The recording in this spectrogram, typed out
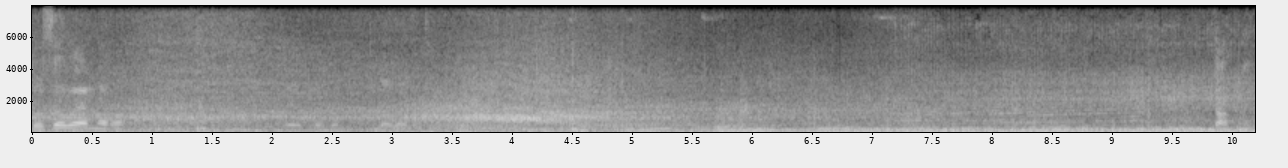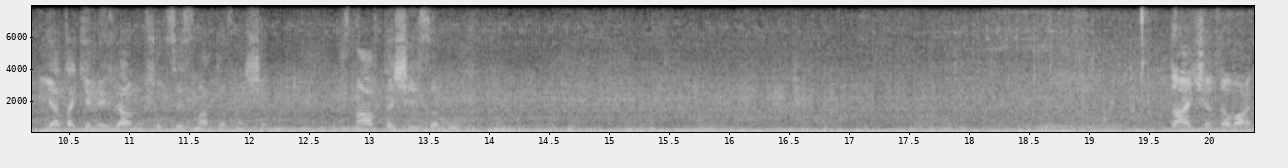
до зеленого. Так, я так і не глянув, що цей знак означає. Знав та ще й забув. Дача, давай.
